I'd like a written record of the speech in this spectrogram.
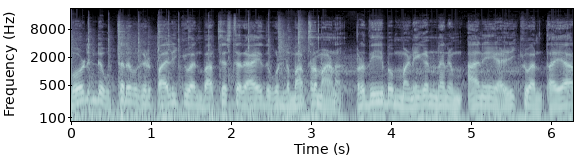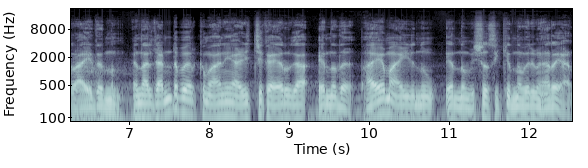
ബോർഡിന്റെ ഉത്തരവുകൾ പാലിക്കുവാൻ ബാധ്യസ്ഥരായതുകൊണ്ട് മാത്രമാണ് പ്രദീപും മണികണ്ഠനും ആനയെ അഴിക്കുവാൻ തയ്യാറായതെന്നും എന്നാൽ രണ്ടു പേർക്കും ആനയെ അഴിച്ചു കയറുക എന്നത് ഭയമായിരുന്നു എന്നും വിശ്വസിക്കുന്നവരും ഏറെയാണ്.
